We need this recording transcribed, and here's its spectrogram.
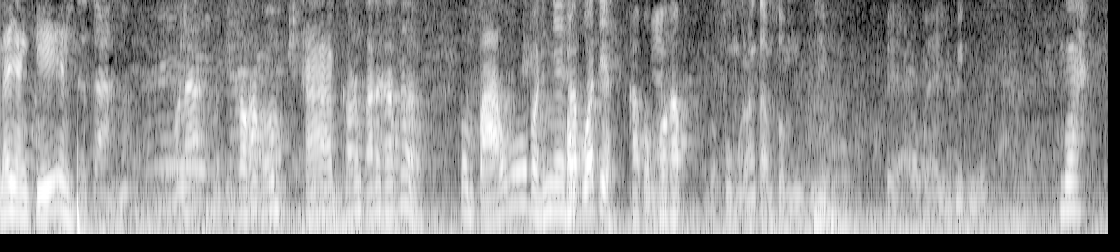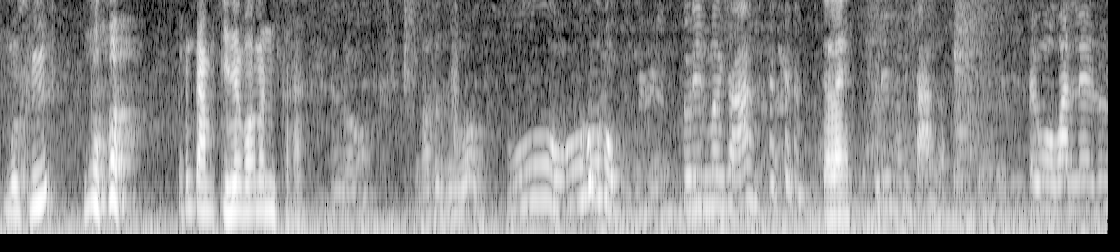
ได้อย่างกินวันละข้าวครับผมครับข้าวน้ำกันนะครับเด้อต้มปลาโอ้บัดนี้ไงขคอรับบคุณเตี๋ยครับผมพ่อครับบอกผมกำลังตามสมอยู่นี่ไปเอาไปให้ยูมิกดูว้ามันคือมันตามจินเฉพาะมันสุรินทร์เมืองช้างอะไรสุรินทร์เมืองช้างเหรอไปหัววันเลยนู่น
